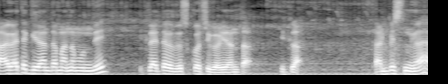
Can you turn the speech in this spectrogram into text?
జాగా అయితే ఇదంతా మందం ఉంది. ఇట్లయితే చూసుకోవచ్చు ఇగో ఇదంతా. ఇట్లా. కనిపిస్తుందిగా?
